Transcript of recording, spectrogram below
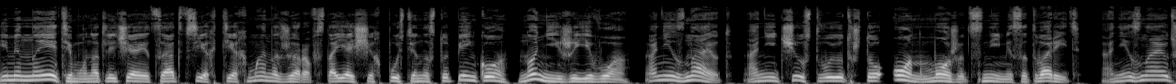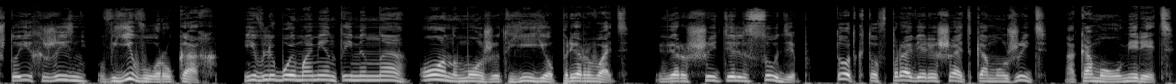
Именно этим он отличается от всех тех менеджеров, стоящих пусть и на ступеньку, но ниже его. Они знают, они чувствуют, что он может с ними сотворить. Они знают, что их жизнь в его руках. И в любой момент именно он может ее прервать. Вершитель судеб. Тот, кто вправе решать, кому жить, а кому умереть.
